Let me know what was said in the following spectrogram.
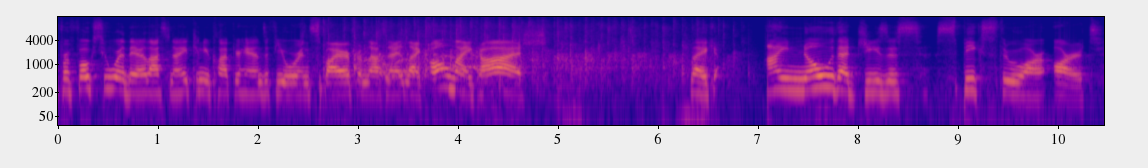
for folks who were there last night, can you clap your hands if you were inspired from last night? Like, oh my gosh. Like, I know that Jesus speaks through our art.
